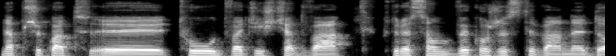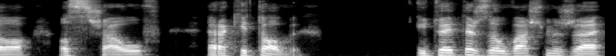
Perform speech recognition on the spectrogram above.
na przykład e, Tu-22, które są wykorzystywane do ostrzałów rakietowych. I tutaj też zauważmy, że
